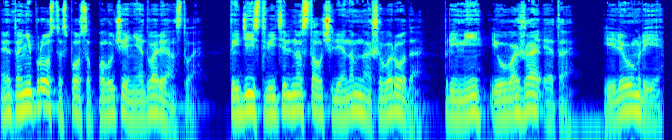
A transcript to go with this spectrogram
«Это не просто способ получения дворянства. Ты действительно стал членом нашего рода. Прими и уважай это. Или умри».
